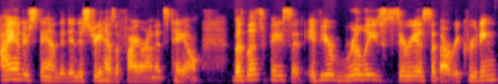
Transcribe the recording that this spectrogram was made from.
I understand that industry has a fire on its tail, but let's face it, if you're really serious about recruiting,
